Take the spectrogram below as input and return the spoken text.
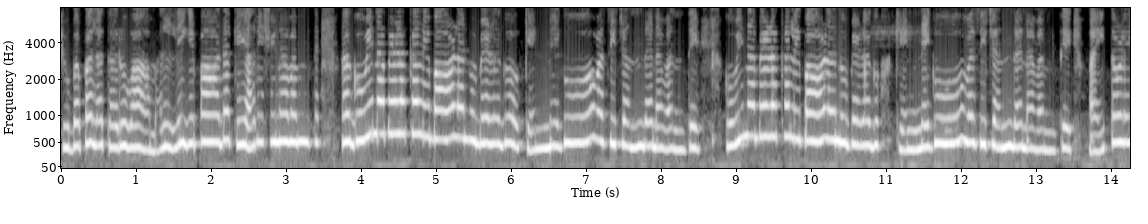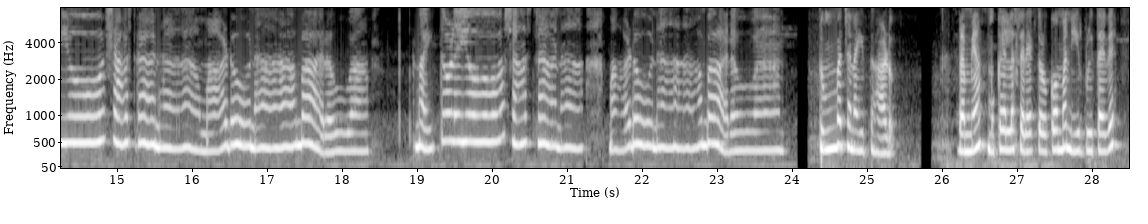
ಶುಭ ಫಲ ತರುವ ಮಲ್ಲಿಗೆ ಪಾದಕ್ಕೆ ಅರಿಶಿನವಂತೆ ನಗುವಿನ ಬೆಳಕಲಿ ಬಾಳನು ಬೆಳಗು, ಕೆನ್ನೆಗೂ ವಸಿ ಚಂದನವಂತೆ. ಹೂವಿನ ಬೆಳಕಲಿ ಬಾಳನು ಬೆಳಗು, ಕೆನ್ನೆಗೂ ವಸಿ ಚಂದನವಂತೆ. ಮೈ ತೊಳೆಯೋ ಶಾಸ್ತ್ರನ ಮಾಡೋಣ ಬಾರವ್ವ. ಮೈ ತೊಳೆಯೋ ಶಾಸ್ತ್ರನ ಮಾಡೋಣ ಬಾರವ್ವ. ತುಂಬ ಚೆನ್ನಾಗಿತ್ತು ಹಾಡು. ರಮ್ಯಾ, ಮುಖ ಎಲ್ಲ ಸರಿಯಾಗಿ ತೊಳ್ಕೊಂಬ, ನೀರು ಬೀಳ್ತಾ ಇದೆ.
